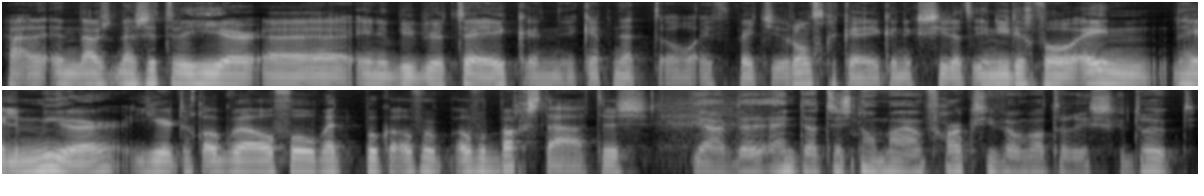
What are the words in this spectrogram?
Ja, en nou, nou zitten we hier uh, in een bibliotheek en ik heb net al even een beetje rondgekeken en ik zie dat in ieder geval één hele muur hier toch ook wel vol met boeken over, over Bach staat. Dus... Ja, de, en dat is nog maar een fractie van wat er is gedrukt.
